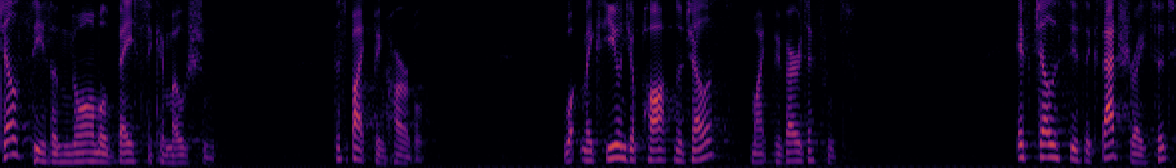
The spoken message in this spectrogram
Jealousy is a normal, basic emotion, despite being horrible. What makes you and your partner jealous might be very different. If jealousy is exaggerated,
